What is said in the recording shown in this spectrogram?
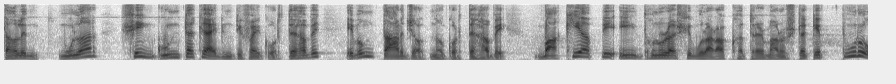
তাহলে মূলার সেই গুণটাকে আইডেন্টিফাই করতে হবে এবং তার যত্ন করতে হবে। বাকি আপনি এই ধনুরাশি মূলা নক্ষত্রের মানুষটাকে পুরো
